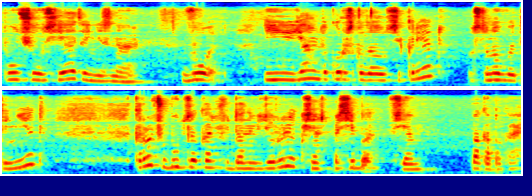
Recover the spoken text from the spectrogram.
получилось, я это не знаю. Вот. И я вам такой рассказал секрет, постановы это нет. Короче, буду заканчивать данный видеоролик. Всем спасибо, всем пока-пока.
